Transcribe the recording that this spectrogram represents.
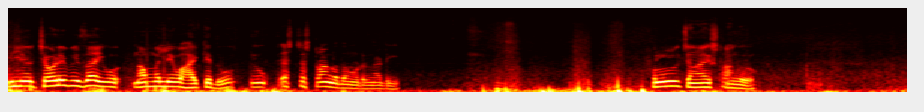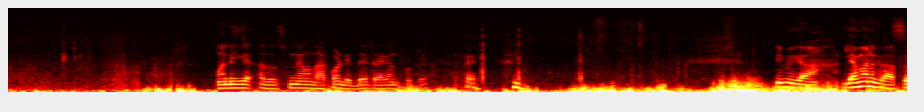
ಇಲ್ಲಿ ಚವಳಿ ಬೀಜ ಇವು ನಮ್ಮಲ್ಲಿ ಇವು ಹಾಕಿದ್ದು ಇವು ಎಷ್ಟು ಸ್ಟ್ರಾಂಗ್ ಅದಾವೆ ನೋಡ್ರಿ ನಾಟಿಗೆ. ಫುಲ್ ಚೆನ್ನಾಗಿ ಸ್ಟ್ರಾಂಗ್ ಅದು ಮನೆಗೆ ಅದು ಸುಮ್ಮನೆ ಒಂದು ಹಾಕ್ಕೊಂಡಿದ್ದೆ ಡ್ರ್ಯಾಗನ್ ಫ್ರೂಟ್ ನಿಮಗೆ ಲೆಮನ್ ಗ್ರಾಸ್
